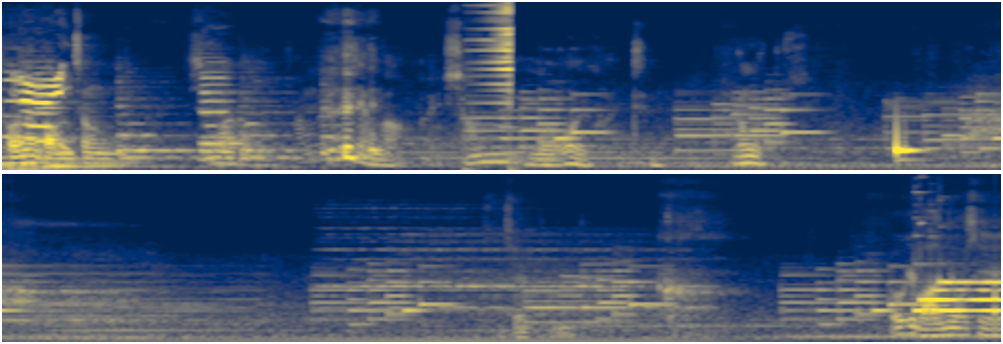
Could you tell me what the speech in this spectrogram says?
전화가 엄청 심하다. 상대인가 샴 뭐고 이거 하여튼 그런 것도 있어. 진짜 예쁩니다. 여기 많이 오세요.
